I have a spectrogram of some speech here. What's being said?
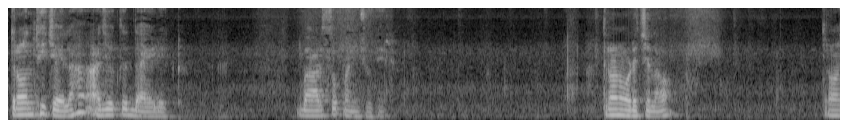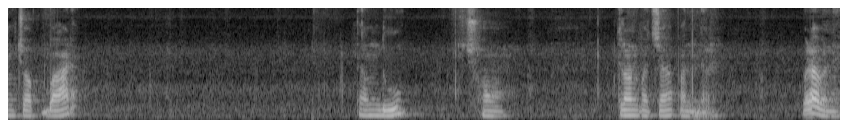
ત્રણથી ચાલ્યા, હા, આજે વખતે ડાયરેક્ટ બારસો પંચોતેર. ત્રણ વડે ચલાવો. ત્રણ ચોક બાર. ત્રણ દુ છ. ત્રણ પચાસ પંદર. બરાબર ને?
